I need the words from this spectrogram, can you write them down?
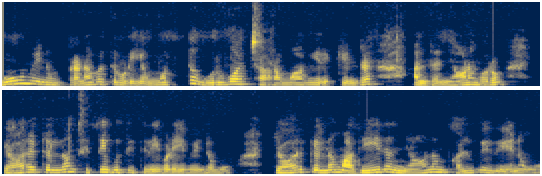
ஓம் எனும் பிரணவத்தினுடைய மொத்த உருவாச்சாரமாக இருக்கின்ற அந்த ஞானம் வரும். யாருக்கெல்லாம் சித்தி புத்தி தெளிவடைய வேண்டுமோ யாருக்கெல்லாம் அதீத ஞானம் கல்வி வேணுமோ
